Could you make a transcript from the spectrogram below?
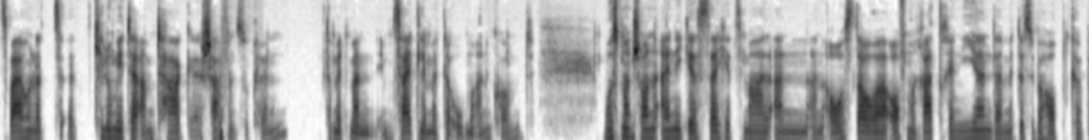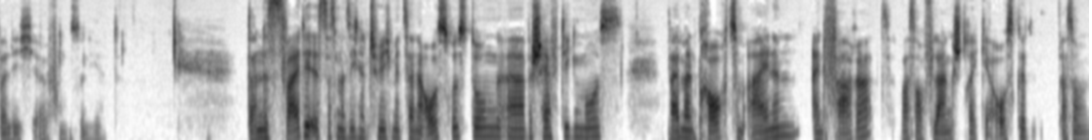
200 äh, Kilometer am Tag äh, schaffen zu können, damit man im Zeitlimit da oben ankommt, muss man schon einiges, sage ich jetzt mal, an, an Ausdauer auf dem Rad trainieren, damit es überhaupt körperlich äh, funktioniert. Dann das Zweite ist, dass man sich natürlich mit seiner Ausrüstung äh, beschäftigen muss weil man braucht zum einen ein Fahrrad, was auf Langstrecke ausge, also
